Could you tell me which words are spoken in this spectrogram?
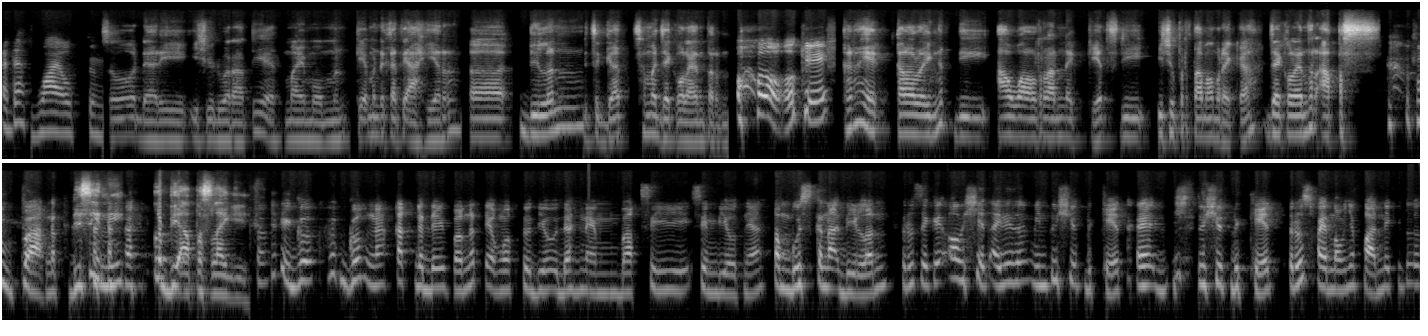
and that's wild to me So dari isu 200 ya, my moment kayak mendekati akhir, eh, Dylan dicegat sama Jack O'Lantern. oh oke Karena ya kalau lo inget di awal run Kids di isu pertama mereka, Jack O'Lantern apes. banget. Di sini lebih apes lagi. gue gue ngakak gede banget yang waktu dia udah nembak si symbiote-nya, tembus kena Dylan, terus dia kayak oh shit I didn't mean to shoot the kid, eh to shoot the kid, terus Venomnya panik itu,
